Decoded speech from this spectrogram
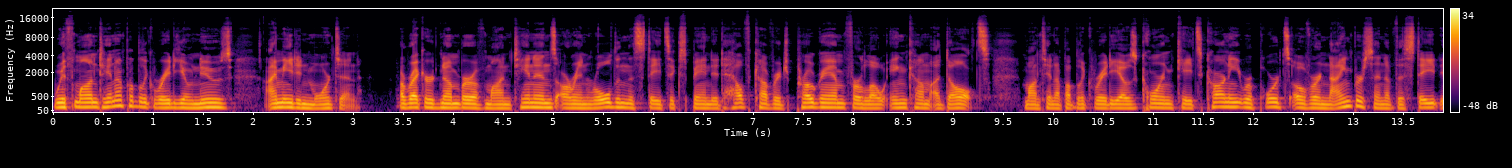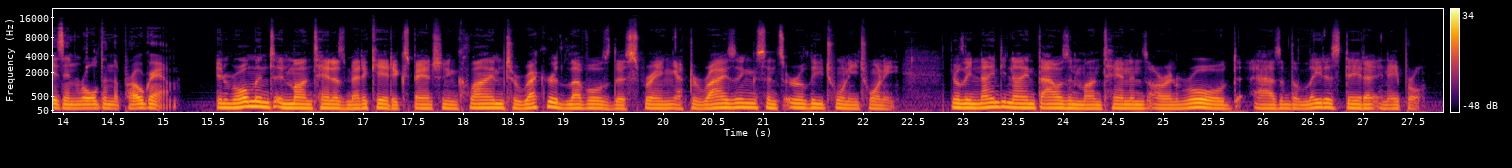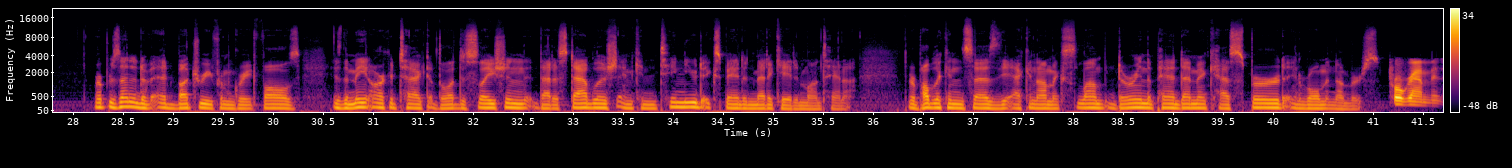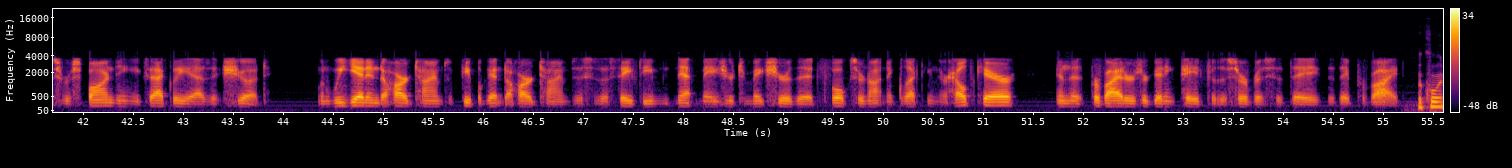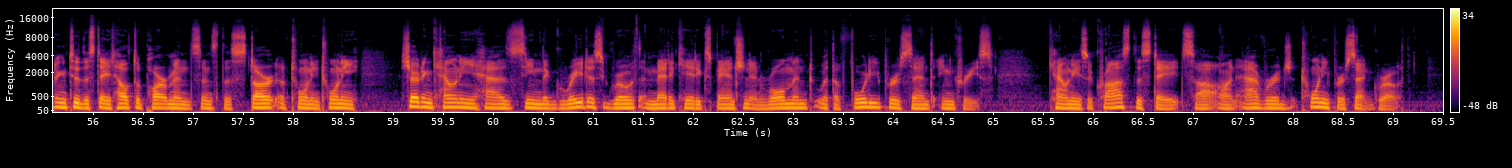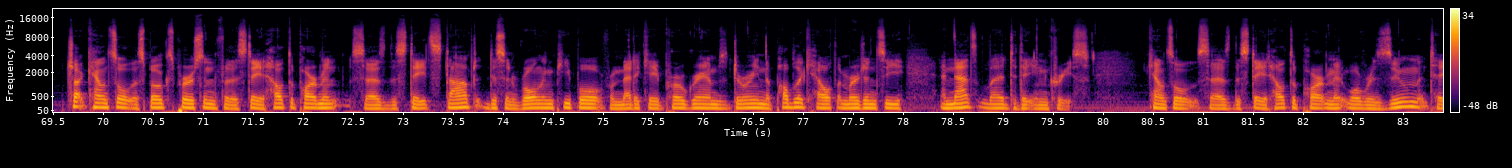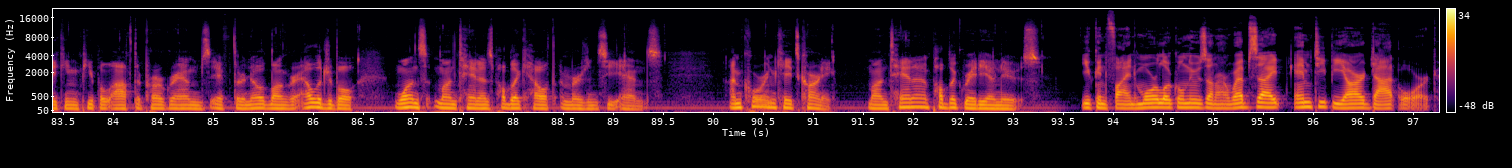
With Montana Public Radio News, I'm Aidan Morton. A record number of Montanans are enrolled in the state's expanded health coverage program for low income adults. Montana Public Radio's Corin Cates Carney reports over 9% of the state is enrolled in the program. Enrollment in Montana's Medicaid expansion climbed to record levels this spring after rising since early 2020. Nearly 99,000 Montanans are enrolled as of the latest data in April. Representative Ed Buttrey from Great Falls is the main architect of the legislation that established and continued expanded Medicaid in Montana. The Republican says the economic slump during the pandemic has spurred enrollment numbers. The program is responding exactly as it should. When we get into hard times, when people get into hard times, this is a safety net measure to make sure that folks are not neglecting their health care and that providers are getting paid for the service that they that they provide. According to the state health department, since the start of 2020, Sheridan County has seen the greatest growth in Medicaid expansion enrollment with a 40% increase. Counties across the state saw on average 20% growth. Chuck Council, a spokesperson for the state health department, says the state stopped disenrolling people from Medicaid programs during the public health emergency, and that's led to the increase. Council says the state health department will resume taking people off the programs if they're no longer eligible once Montana's public health emergency ends. I'm Corin Cates Carney, Montana Public Radio News. You can find more local news on our website, mtpr.org.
